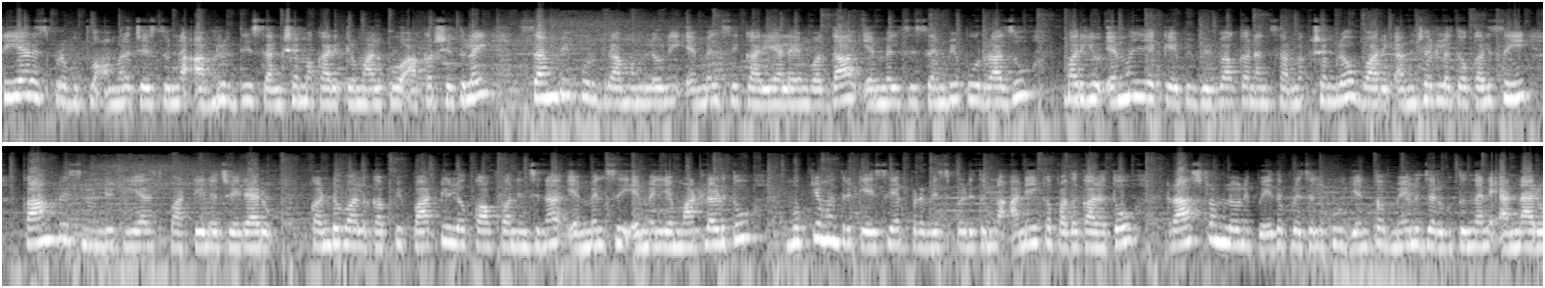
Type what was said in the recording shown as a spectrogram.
టీఆర్ఎస్ ప్రభుత్వం అమలు చేస్తున్న అభివృద్ధి సంక్షేమ కార్యక్రమాలకు ఆకర్షితులై సంబీపూర్ గ్రామంలోని ఎమ్మెల్సీ కార్యాలయం వద్ద ఎమ్మెల్సీ సంబీపూర్ రాజు మరియు ఎమ్మెల్యే కేపీ వివేకానంద్ సమక్షంలో వారి అనుచరులతో కలిసి కాంగ్రెస్ నుండి టీఆర్ఎస్ పార్టీలో చేరారు. కండువాలు కప్పి పార్టీలోకి ఆహ్వానించిన ఎమ్మెల్సీ ఎమ్మెల్యే మాట్లాడుతూ ముఖ్యమంత్రి కేసీఆర్ ప్రవేశపెడుతున్న అనేక పథకాలతో రాష్ట్రంలోని పేద ప్రజలు ప్రజలకు ఎంతో మేలు జరుగుతుందని అన్నారు.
